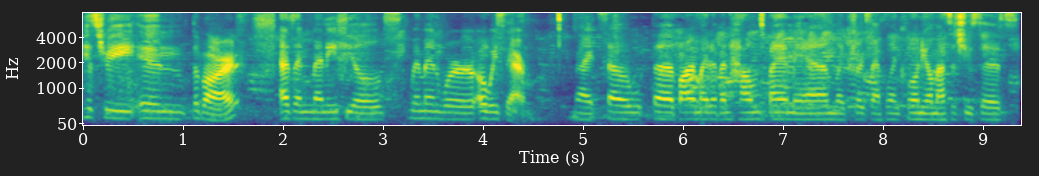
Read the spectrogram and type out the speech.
history in the bar, as in many fields, women were always there, right? So the bar might have been helmed by a man, like for example in colonial Massachusetts.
